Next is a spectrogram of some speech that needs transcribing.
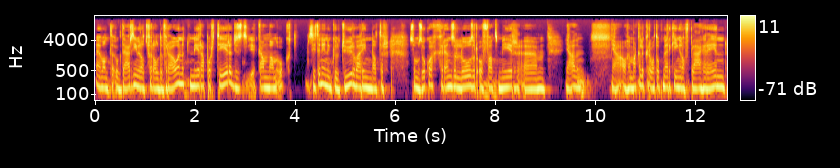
Uh, want ook daar zien we dat vooral de vrouwen het meer rapporteren. Dus je kan dan ook zitten in een cultuur waarin dat er soms ook wat grenzelozer of wat meer, um, ja, ja, al gemakkelijker wat opmerkingen of plagerijen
